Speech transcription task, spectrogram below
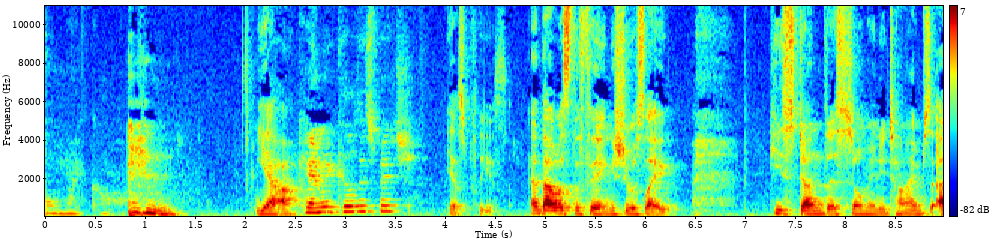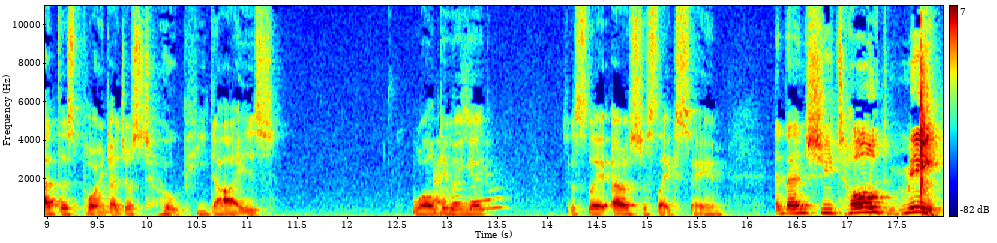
Oh my god. Yeah, Can we kill this bitch? yes, please. And that was the thing. She was like, he's done this so many times. At this point, I just hope he dies while Kinda doing it. same? Just like I was just like same. And then she told me,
